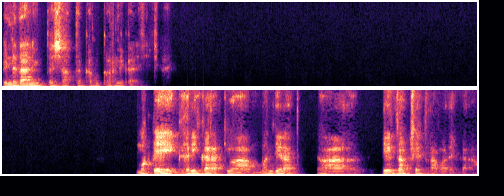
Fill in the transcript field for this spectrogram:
पिंडदान युक्त श्राद्ध करणे गरजेचे आहे. मग ते घरी करा किंवा मंदिरात तीर्थक्षेत्रामध्ये करा.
